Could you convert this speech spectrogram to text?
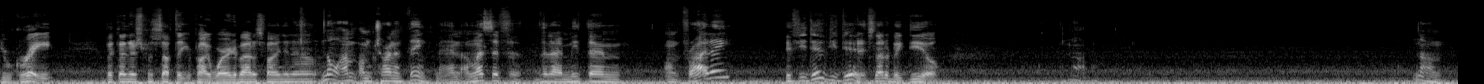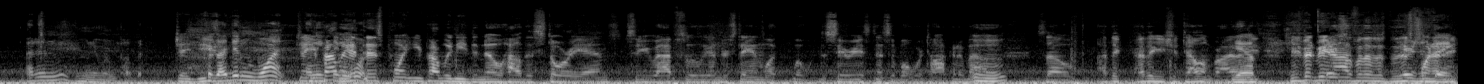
you're great, but then there's some stuff that you're probably worried about us finding out. No, I'm, I'm trying to think, man. Unless if did I meet them on Friday? If you did, you did. It's not a big deal. No. No, I didn't meet them anywhere in public Jay, do you, because I didn't want Jay, you anything probably more. at this point you probably need to know how this story ends, so you absolutely understand what, what the seriousness of what we're talking about. Mhm. So I think I think you should tell him, Brian. Yeah. He, has been being honest with us to here's this point. thing.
